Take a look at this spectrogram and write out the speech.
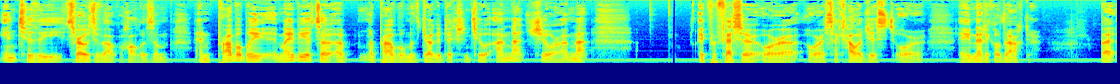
into the throes of alcoholism, and probably maybe it's a, a, a problem with drug addiction too. I'm not sure. I'm not a professor or a, or a psychologist or a medical doctor, but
